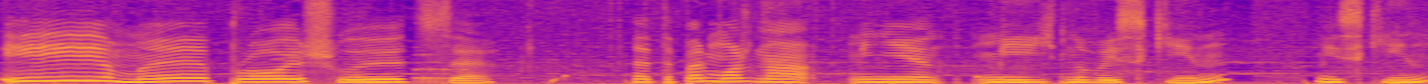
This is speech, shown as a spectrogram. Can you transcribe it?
І ми пройшли це. Е, Тепер можна мені мій новий скін. Мій скін.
